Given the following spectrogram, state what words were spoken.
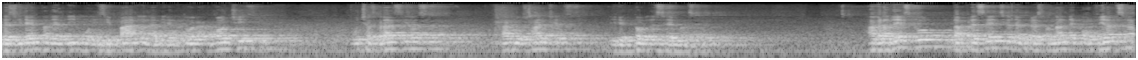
presidenta del DIP municipal y la directora Conchis. Muchas gracias. Carlos Sánchez, director de SEMAS. Agradezco la presencia del personal de confianza,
